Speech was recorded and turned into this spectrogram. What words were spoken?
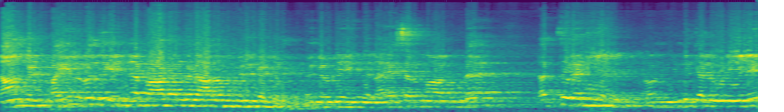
நாங்கள் பயில்வது என்ன பாடங்களாகவும் இருக்கட்டும். எங்களுடைய இந்த லயசர்மா கூட லத்திரனியல் அவன் இந்து கல்லூரியிலே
